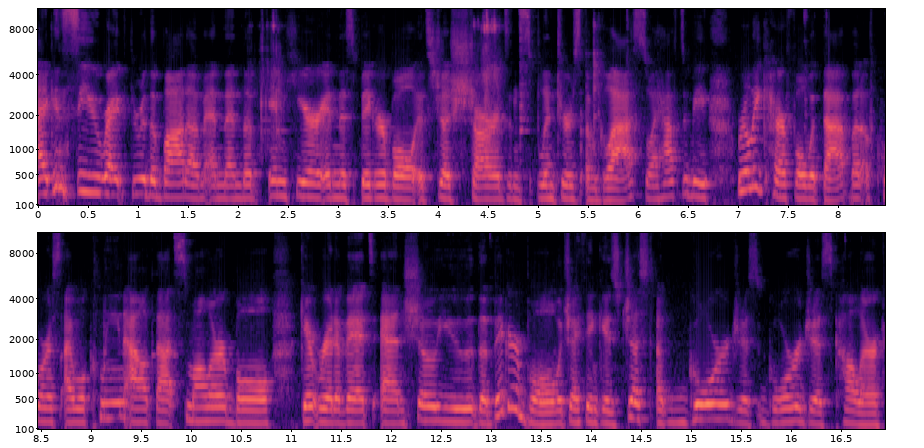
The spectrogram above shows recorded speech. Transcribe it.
I can see you right through the bottom and then the in here in this bigger bowl, it's just shards and splinters of glass. So I have to be really careful with that. But of course I will clean out that smaller bowl, get rid of it and show you the bigger bowl, which I think is just a gorgeous, gorgeous color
